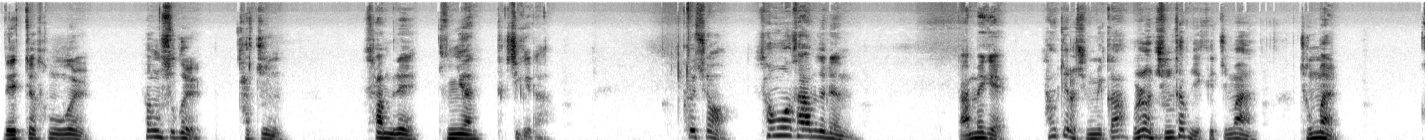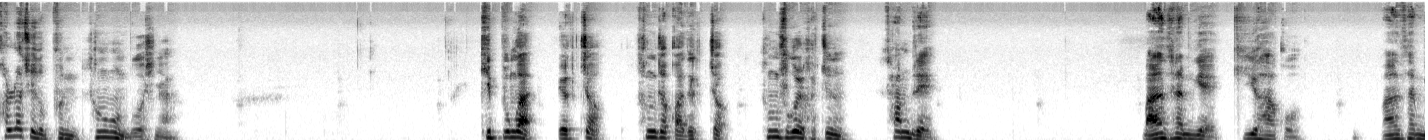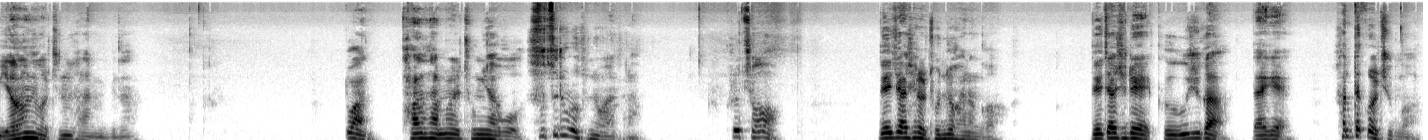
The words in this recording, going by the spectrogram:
내적 성호를 성숙을 갖춘 사람들의 중요한 특징이다. 그렇죠. 성호 사람들은 남에게 상처를 줍니까? 물론 주는 사람도 있겠지만 정말 퀄러치 높은 성공은 무엇이냐? 기쁨과 외적, 성적과 내적, 성숙을 갖추는 사람들의 많은 사람에게 기여하고 많은 사람에게 영향력을 주는 사람입니다. 또한 다른 사람을 존경하고 스스로로 존경하는 사람. 그렇죠. 내 자신을 존중하는 거. 내 자신의 그 우주가 나에게 선택권을 준 거.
